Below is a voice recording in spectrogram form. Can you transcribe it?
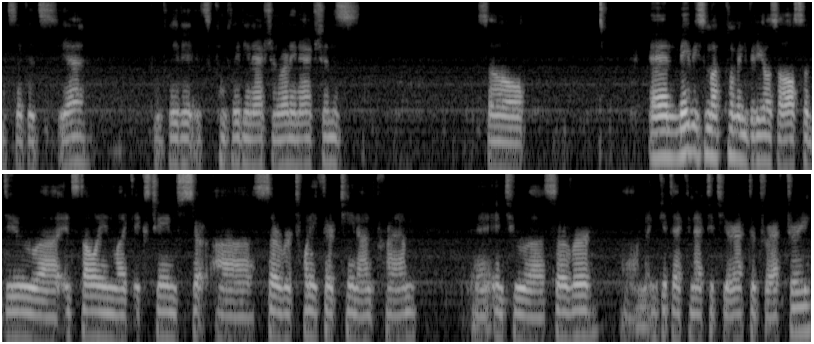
Looks like it's, yeah, completed, it's completing action, running actions. So, and maybe some upcoming videos I'll also do uh, installing like Exchange ser uh, Server 2013 on-prem uh, into a server um, and get that connected to your Active Directory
